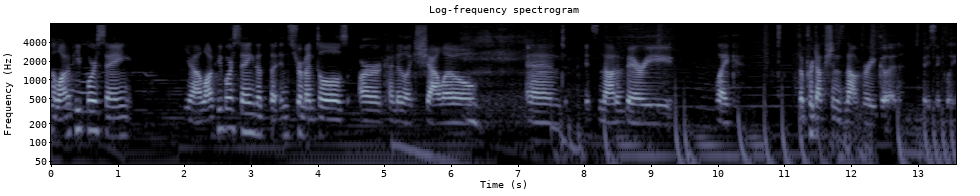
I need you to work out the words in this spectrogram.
A lot of people are saying, yeah, a lot of people are saying that the instrumentals are kind of like shallow, and it's not a very, like, the production's not very good, basically.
